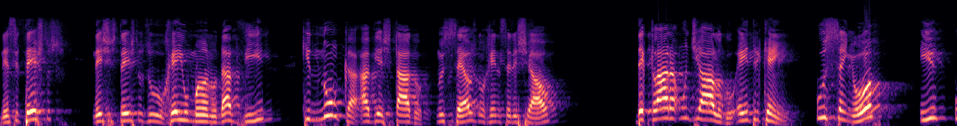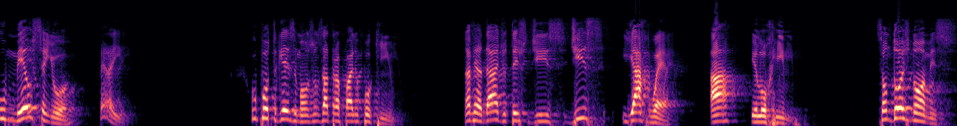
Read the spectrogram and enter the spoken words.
Nesse textos, nestes textos, o rei humano Davi, que nunca havia estado nos céus, no reino celestial, declara um diálogo entre quem? O Senhor e o meu Senhor. Espera aí. O português, irmãos, nos atrapalha um pouquinho. Na verdade, o texto diz, diz Yahweh, a Elohim. São dois nomes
